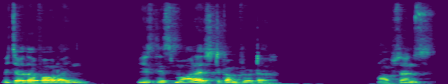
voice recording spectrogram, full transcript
Which of the following is the smallest computer? Options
